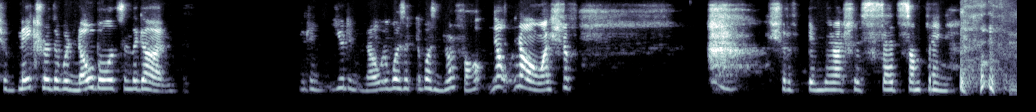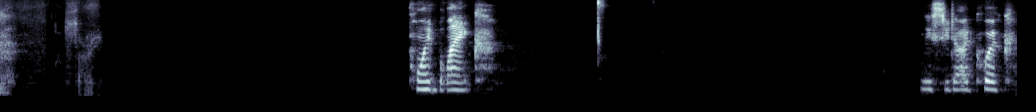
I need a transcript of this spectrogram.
to make sure there were no bullets in the gun. You didn't. You didn't know. It wasn't. It wasn't your fault. No. No. I should have. I should have been there. I should have said something. Sorry. point blank. Least he died quick.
